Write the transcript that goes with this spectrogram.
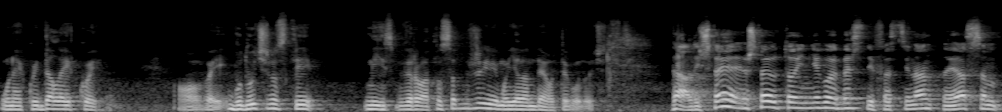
U nekoj dalekoj ovaj, budućnosti mi verovatno sad živimo jedan deo te budućnosti. Da, ali šta je, šta je u toj njegove besedi fascinantno? Ja sam,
